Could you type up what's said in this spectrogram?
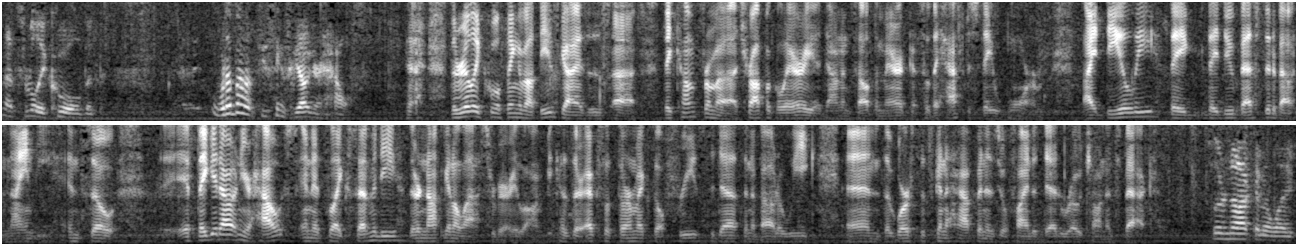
That's really cool, but what about these things get out in your house? the really cool thing about these guys is uh, they come from a tropical area down in South America, so they have to stay warm. Ideally, they, they do best at about 90, and so if they get out in your house and it's like 70, they're not going to last for very long because they're exothermic, they'll freeze to death in about a week, and the worst that's going to happen is you'll find a dead roach on its back. So they're not going to like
